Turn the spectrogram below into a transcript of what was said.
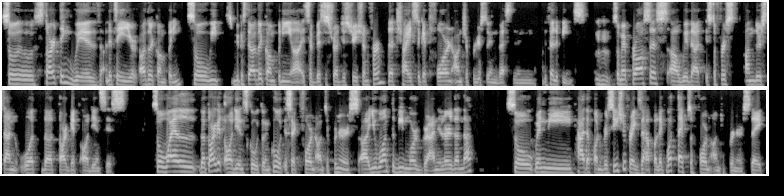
So starting with, let's say your other company. So we, because the other company uh, is a business registration firm that tries to get foreign entrepreneurs to invest in the Philippines. Mm-hmm. So my process uh, with that is to first understand what the target audience is. So while the target audience, quote unquote, is like foreign entrepreneurs, uh, you want to be more granular than that. So when we had a conversation, for example, like what types of foreign entrepreneurs? Like,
